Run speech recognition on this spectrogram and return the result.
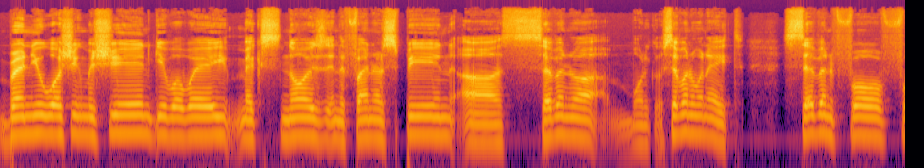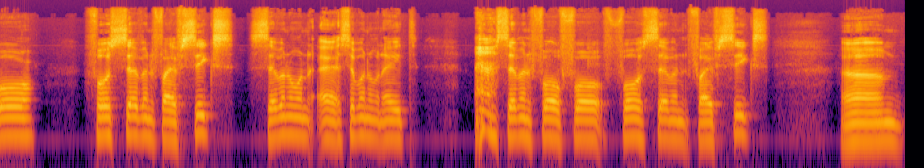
Brand new washing machine giveaway makes noise in the final spin. Uh, seven uh, what do you call 718 744 4756 718 718 744 4756. Um,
